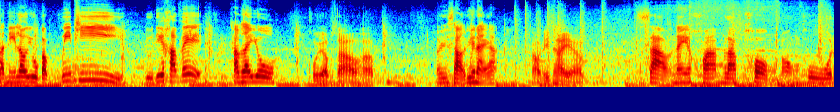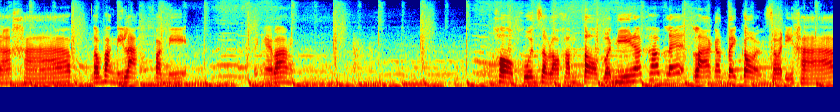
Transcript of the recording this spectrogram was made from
ตอนนี้เราอยู่กับวีพี่อยู่ที่คาเฟ่ทำอะไรอยู่คุยกับสาวครับ เฮ้ยสาวที่ไหนอะสาวที่ไทยครับ สาวในความลับของน้องภูนะครับแล้วฝั่งนี้ล่ะ ฝั่งนี้เป็นไงบ้าง ขอบคุณสำหรับคำตอบวันนี้นะครับ และลากันไปก่อน สวัสดีครับ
